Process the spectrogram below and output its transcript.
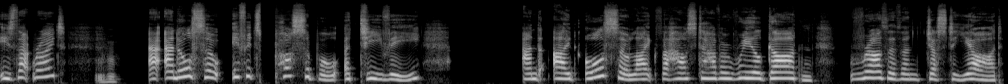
is that right? Mhm. A- and also, if it's possible, a TV. And I'd also like the house to have a real garden rather than just a yard.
